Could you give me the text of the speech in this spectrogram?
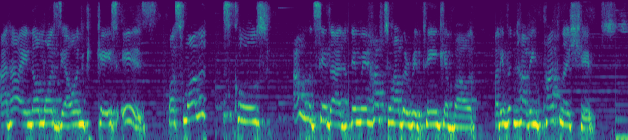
and how enormous their own case is. For smaller schools, I would say that they may have to have a rethink about even having partnerships.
